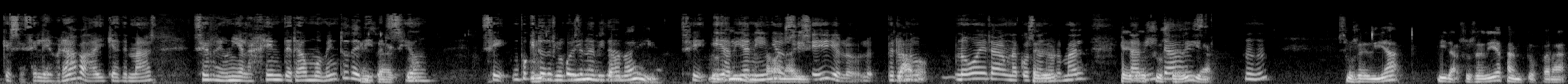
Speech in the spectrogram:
que se celebraba y que además se reunía la gente, era un momento de diversión. Sí, un poquito después de Navidad. Ahí. Sí, y había niños, sí, sí, yo lo, pero no no era una cosa normal. la vida sucedía. Sucedía, mira, sucedía tanto para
